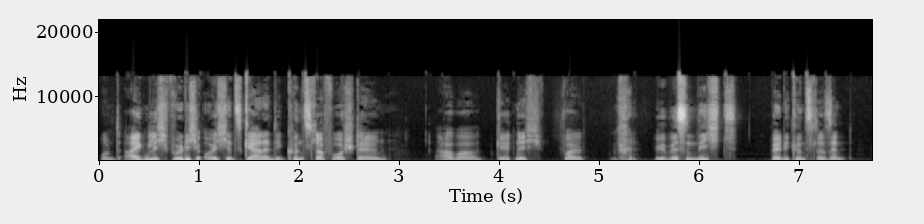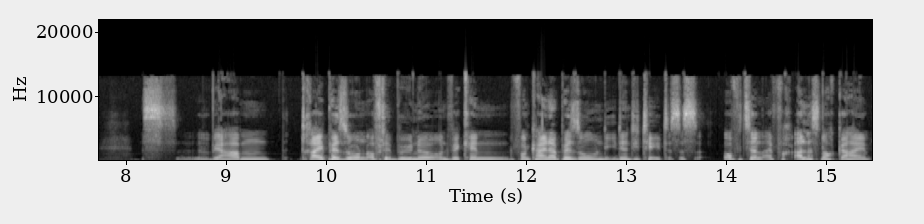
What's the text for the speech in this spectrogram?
Und eigentlich würde ich euch jetzt gerne die Künstler vorstellen, aber geht nicht, weil wir wissen nicht, wer die Künstler sind wir haben drei Personen auf der Bühne und wir kennen von keiner Person die Identität. Es ist offiziell einfach alles noch geheim.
